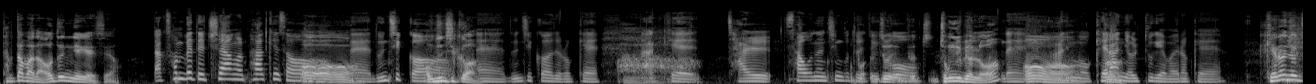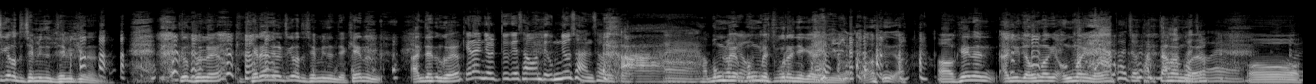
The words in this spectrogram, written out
답답하다. 어떤 얘기가 있어요? 딱 선배들 취향을 파악해서 어, 어, 어. 예, 눈치껏 어, 눈치껏. 아. 예, 눈치껏 이렇게 딱 이렇게 잘 사오는 친구들도 뭐, 저, 있고 저, 종류별로. 네. 어, 아니 뭐 계란 어. 12개 막 이렇게 계란 열두개가 더 재밌는 재밌기는. 그거 별로예요? 계란 열두개가 더 재밌는데 걔는 안 되는 거예요? 계란 12개 사오는데 음료수 안 사오고. 아, 예, 목매 목매. 죽으란 얘기야 지금. 어, 어, 걔는 아주 엉망이 엉망인 거예요? 답답하죠, 답답한 거예요? 예. 어,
